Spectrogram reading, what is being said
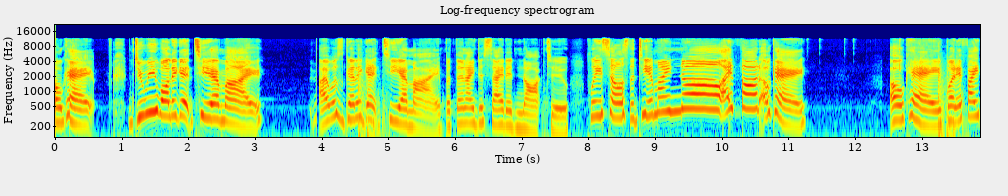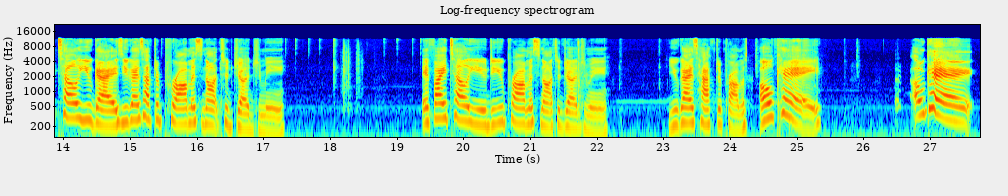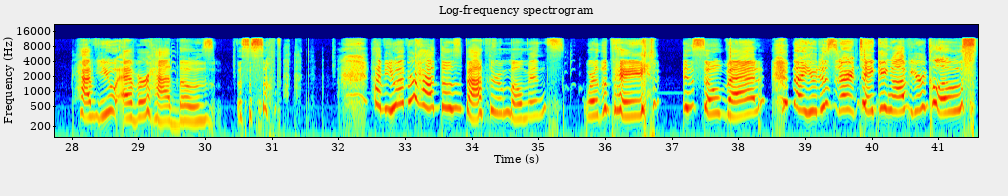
Okay. Do we want to get TMI? I was gonna get TMI, but then I decided not to. Please tell us the TMI. No, I thought, okay. Okay, but if I tell you guys, you guys have to promise not to judge me. If I tell you, do you promise not to judge me? You guys have to promise. Okay. Okay. Have you ever had those? This is so bad. Have you ever had those bathroom moments where the pain is so bad that you just start taking off your clothes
